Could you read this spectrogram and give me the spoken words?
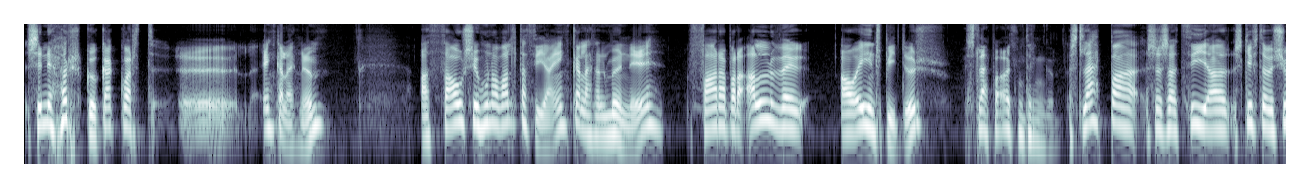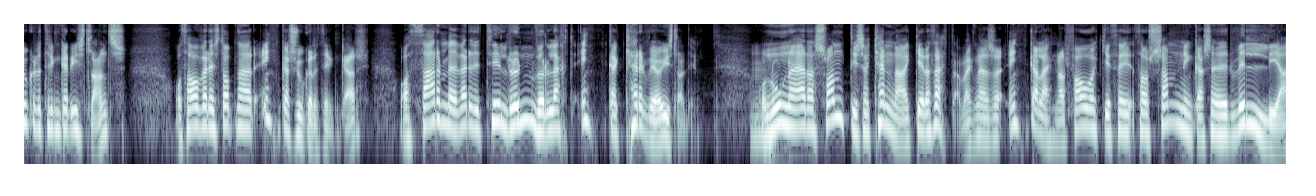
sinni hörku gagvart uh, engalæknum að þá sé hún að valda því að engalæknar muni fara bara alveg á eigin spýtur Sleppa öllum tryggingum sleppa sagt, því að skipta við sjúkratryggingar Íslands og þá verði stopnaðar engar sjúkratryggingar og þar með verði til raunverulegt enga kerfi á Íslandi og núna er það svandís að kenna að gera þetta vegna þess að engalæknar fá ekki þeir, þá samninga sem þeir vilja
